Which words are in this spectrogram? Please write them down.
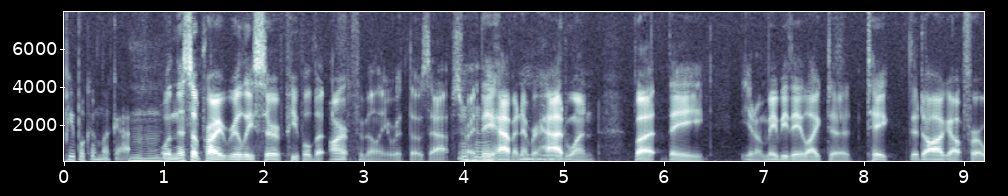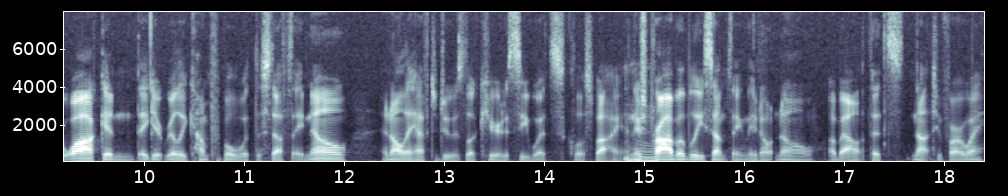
people can look at. Mm-hmm. Well, and this will probably really serve people that aren't familiar with those apps, right? They Mhm. haven't ever Mhm. had one, but they, you know, maybe they like to take the dog out for a walk and they get really comfortable with the stuff they know, and all they have to do is look here to see what's close by. And there's Mhm. probably something they don't know about that's not too far away.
